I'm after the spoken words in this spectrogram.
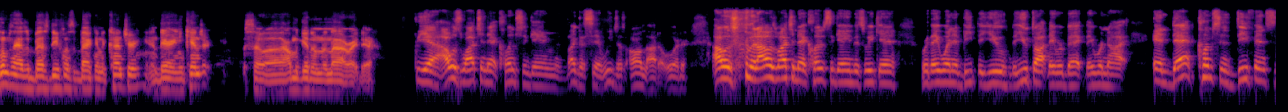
Clemson has the best defensive back in the country, and Derion Kendrick. So uh, I'm gonna give them the nod right there. Yeah, I was watching that Clemson game. Like I said, we just all out of order. I was, but I was watching that Clemson game this weekend where they went and beat the U. The U thought they were back, they were not. And that Clemson defense,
